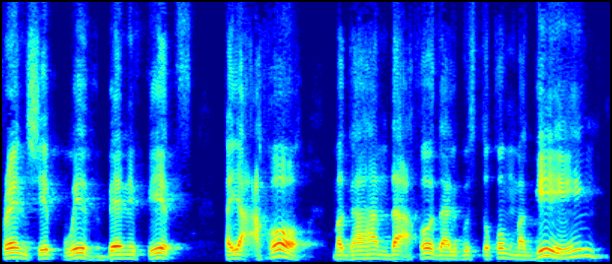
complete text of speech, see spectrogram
friendship with benefits. Kaya ako, maghahanda ako dahil gusto kong maging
